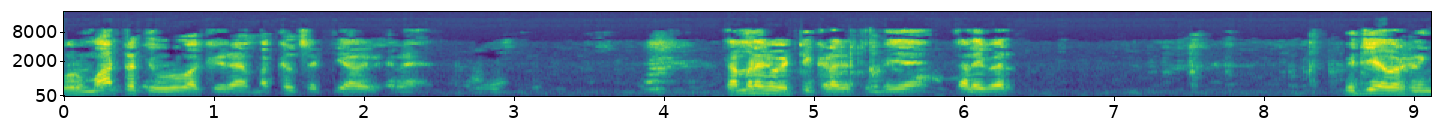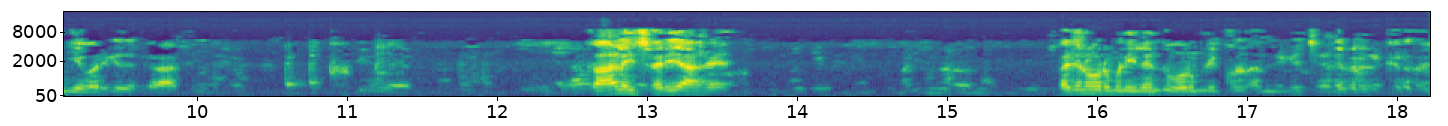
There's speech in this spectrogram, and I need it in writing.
ஒரு மாற்றத்தை உருவாக்குகிற மக்கள் சக்தியாக இருக்கிற தமிழக வெற்றி கழகத்தினுடைய தலைவர் விஜய் அவர்கள் இங்கே வருகிறார்கள் காலை சரியாக பதினோரு மணியிலிருந்து ஒரு மணிக்குள் அந்த நிகழ்ச்சி நடைபெற இருக்கிறது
